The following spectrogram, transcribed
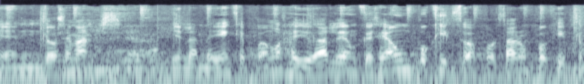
en dos semanas. Y en la medida en que podamos ayudarle, aunque sea un poquito, aportar un poquito,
